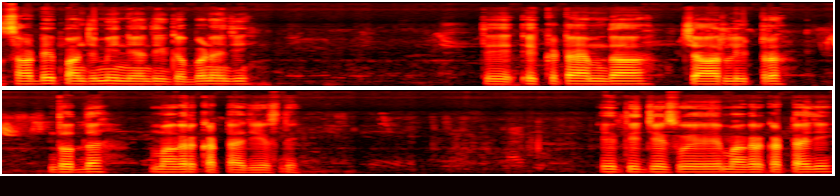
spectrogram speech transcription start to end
5.5 ਮਹੀਨਿਆਂ ਦੀ ਗੱਭਣ ਹੈ ਜੀ। ਤੇ ਇੱਕ ਟਾਈਮ ਦਾ ਚਾਰ ਲੀਟਰ ਦੁੱਧ ਮਗਰ ਕੱਟਾ ਜੀ ਇਸ ਦੇ ਇਹ ਤੀਜੇ ਸੂਏ ਮਗਰ ਕੱਟਾ ਜੀ।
